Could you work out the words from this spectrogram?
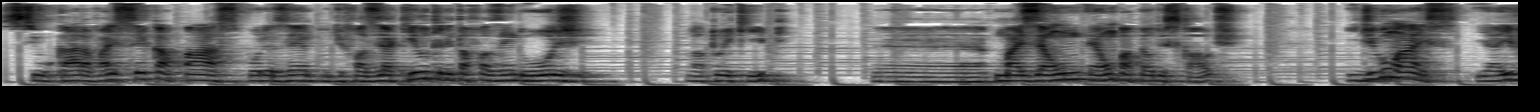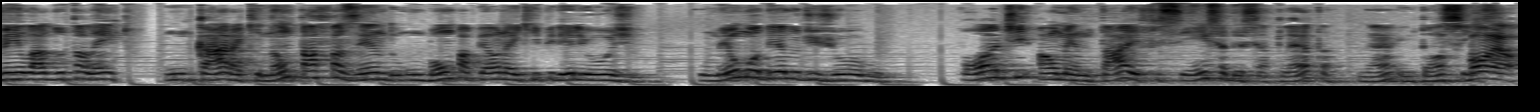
se o cara vai ser capaz, por exemplo, de fazer aquilo que ele está fazendo hoje na tua equipe, é, mas é um, é um papel do scout. E digo mais, e aí vem o lado do talento. Um cara que não está fazendo um bom papel na equipe dele hoje, o meu modelo de jogo pode aumentar a eficiência desse atleta, né? Então assim. Bom, Léo,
